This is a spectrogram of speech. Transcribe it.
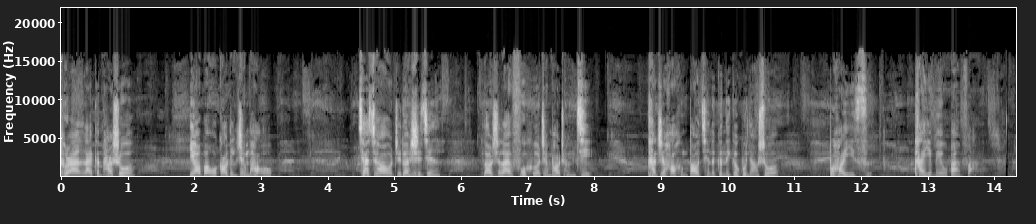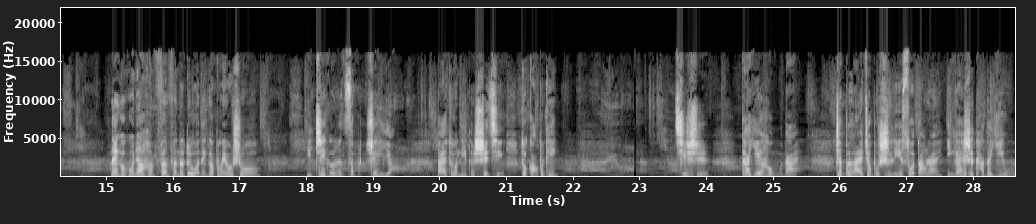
突然来跟他说：“你要帮我搞定晨跑哦。”恰巧这段时间，老师来复核晨跑成绩，他只好很抱歉的跟那个姑娘说：“不好意思，他也没有办法。”那个姑娘很愤愤的对我那个朋友说：“你这个人怎么这样？拜托你的事情都搞不定。”其实，他也很无奈，这本来就不是理所当然应该是他的义务。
